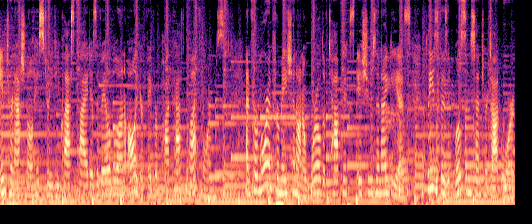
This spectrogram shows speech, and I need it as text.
International History Declassified is available on all your favorite podcast platforms. And for more information on a world of topics, issues, and ideas, please visit wilsoncenter.org.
